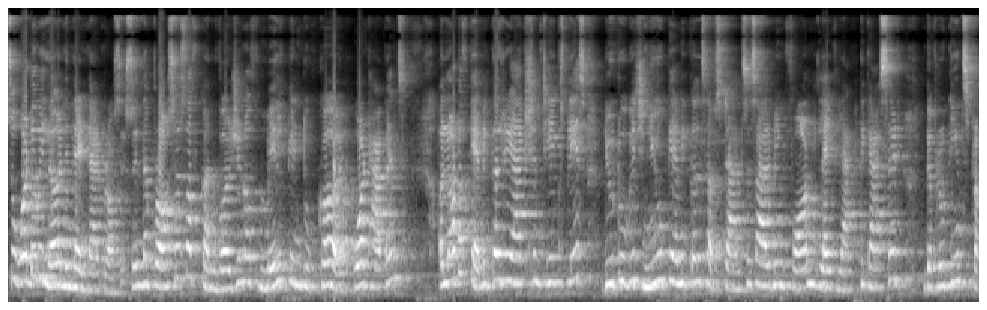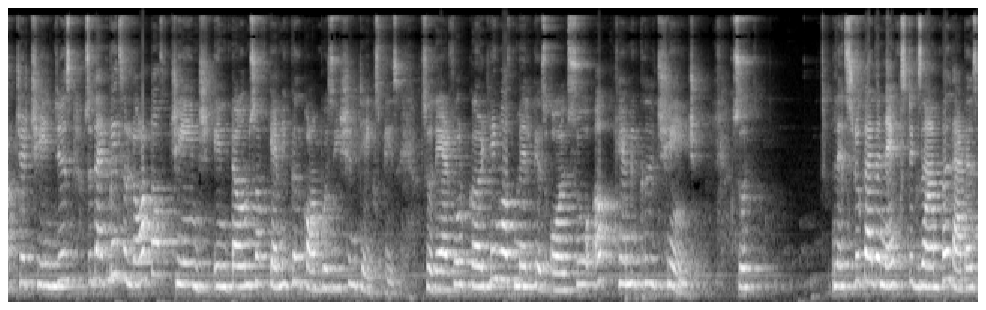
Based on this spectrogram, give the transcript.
so what do we learn in the entire process? So in the process of conversion of milk into curd, what happens? A lot of chemical reaction takes place due to which new chemical substances are being formed like lactic acid. The protein structure changes. So that means a lot of change in terms of chemical composition takes place. So therefore curdling of milk is also a chemical change. So let's look at the next example that is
